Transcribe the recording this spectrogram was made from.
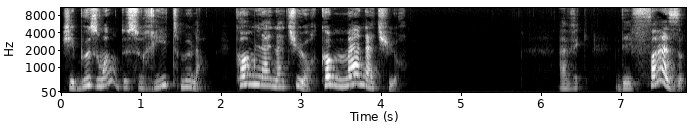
J'ai besoin de ce rythme-là, comme la nature, comme ma nature. Avec des phases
